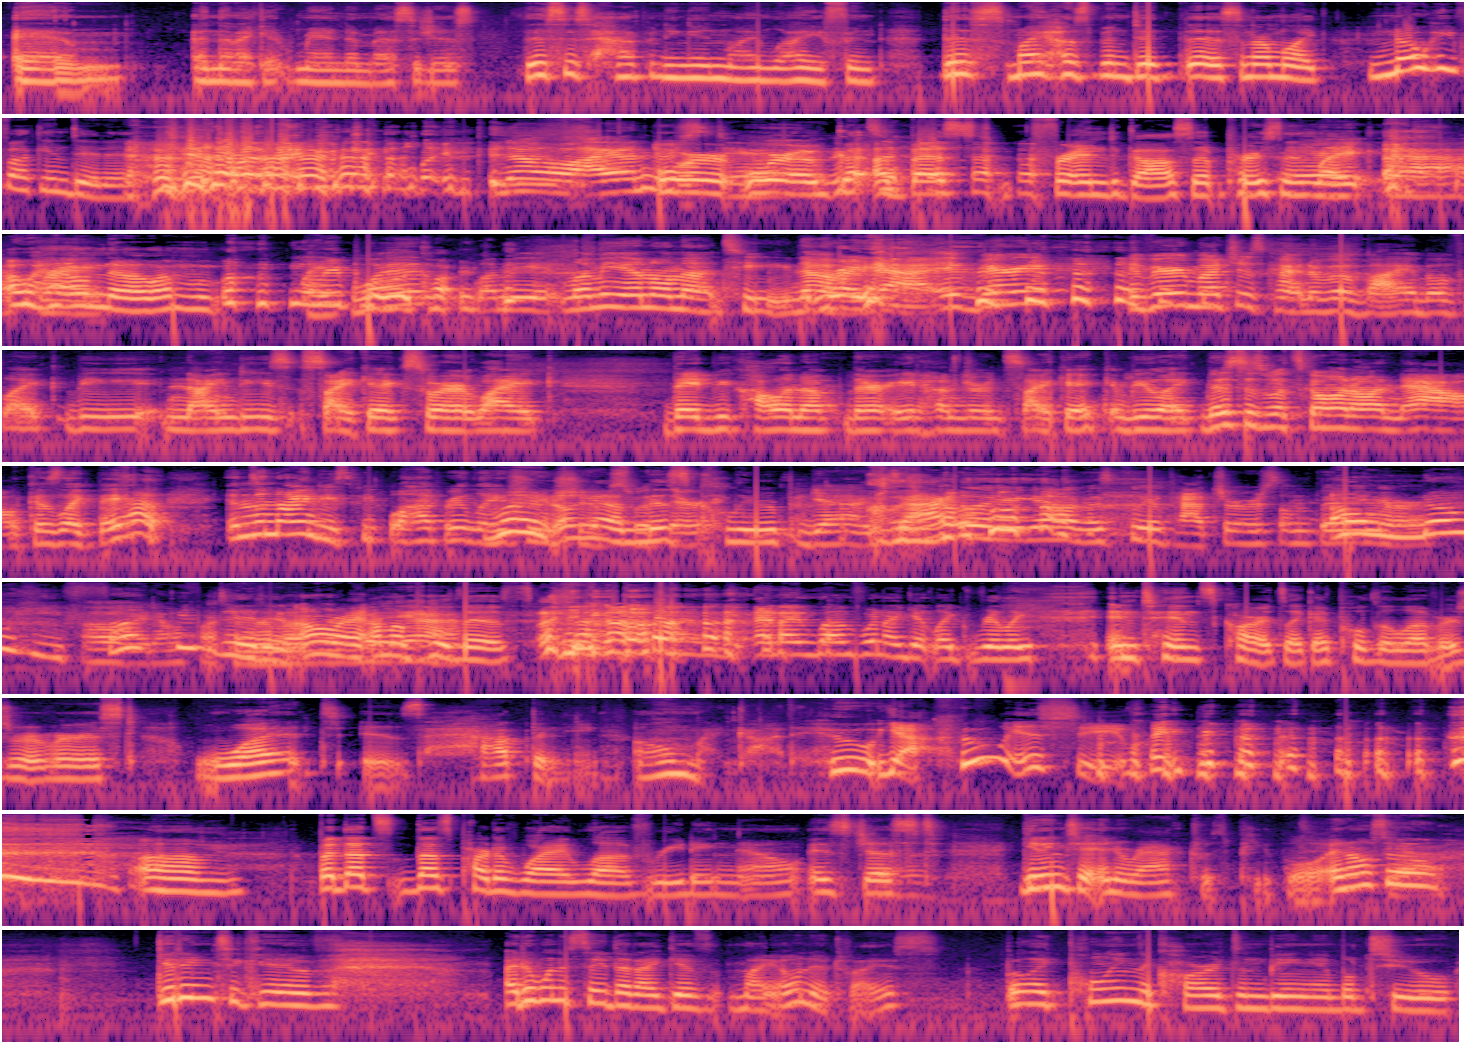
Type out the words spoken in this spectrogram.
and and then I get random messages. This is happening in my life, and this my husband did this, and I'm like, no, he fucking didn't. You know I mean? Like, No, I understand. or or a, a best friend gossip person Right, like yeah, oh hell no i'm let me pull what? a card Let me let me in on that tea. No, Right. yeah, it very it very much is kind of a vibe of like the '90s psychics where like they'd be calling up their 800 psychic and be like, "This is what's going on now," because like they had in the '90s, people had relationships right oh yeah with miss their cleopatra yeah, exactly, yeah, Miss Cleopatra or something. Oh or, no, he Oh, I don't fucking, fucking didn't. All right, I'm gonna pull this. and I love when I get like really intense cards. Like I pull the lovers reversed. What is happening? Oh my god, who? Yeah, who is she? Like, um, but that's that's part of why I love reading now. Is just getting to interact with people and also Yeah. getting to give. I don't want to say that I give my own advice, but like pulling the cards and being able to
